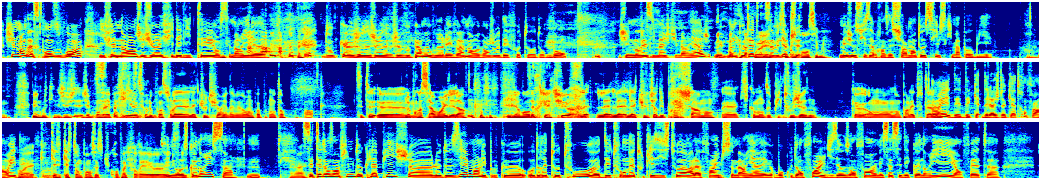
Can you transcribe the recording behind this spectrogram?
je lui demande à ce qu'on se voit. Il fait non, j'ai juré fidélité, on s'est marié. euh. Donc euh, je, je, je veux pas réouvrir les vannes. En revanche, je veux des photos. Donc bon, j'ai une mauvaise image du mariage, mais bon, peut-être Ouais, que ça veut dire que je, mais je suis sa princesse charmante aussi, parce qu'il m'a pas oublié. Une- on n'avait pas fini le, le point sur la, la culture, il y en avait vraiment pas pour longtemps. Oh. Euh, Le prince charmant, il est là. Il vient cette d'entrer. culture, la, la- la- la culture du prince charmant euh, qui commence depuis tout jeune, que on, on en parlait tout à l'heure. Oui, dès, dès, dès l'âge de 4 ans, enfin, oui. dès- Ouais. Qu'est-ce que t'en penses? Est-ce que tu crois pas qu'il faudrait euh, C'est une grosse connerie, ça. Ouais. C'était dans un film de Clapiche, euh, le deuxième, hein, les- que Audrey Tautou euh, détournait toutes les histoires. À la fin, ils se marièrent et eurent beaucoup d'enfants. Elle disait aux enfants, euh, mais ça, c'est des conneries. En fait, euh,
